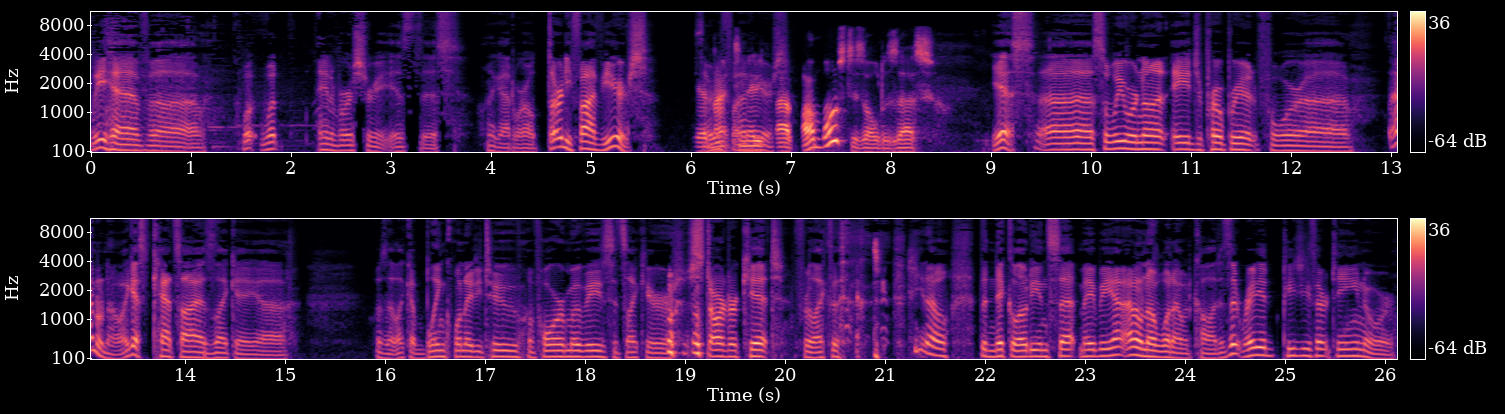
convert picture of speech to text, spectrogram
we have uh, what what anniversary is this? Oh my God, we're old. thirty-five years. Yeah, 35 1985, almost as old as us. Yes. Uh, so we were not age appropriate for, uh, I don't know. I guess Cat's Eye is like a, uh, was it like a Blink 182 of horror movies? It's like your starter kit for like the, you know, the Nickelodeon set maybe. I, I don't know what I would call it. Is it rated PG 13 or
